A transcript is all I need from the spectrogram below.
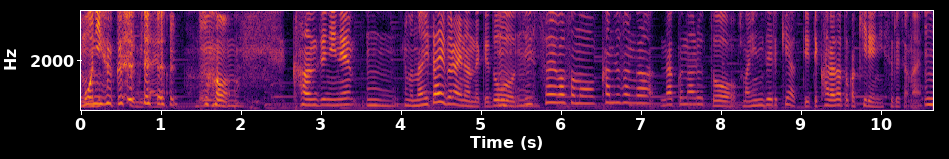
喪に服すみたいな。そう、感じにね、うん、なりたいぐらいなんだけど、うんうん、実際はその患者さんが亡くなると、まあ、エンゼルケアって言って体とかきれいにするじゃない、うんう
